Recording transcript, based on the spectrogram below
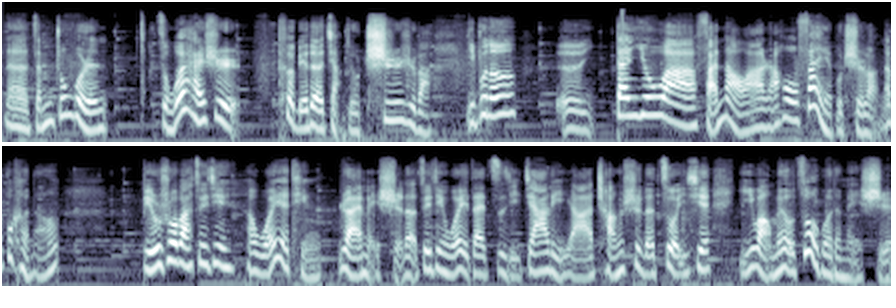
那咱们中国人，总归还是特别的讲究吃，是吧？你不能呃担忧啊、烦恼啊，然后饭也不吃了，那不可能。比如说吧，最近啊，我也挺热爱美食的。最近我也在自己家里呀，尝试的做一些以往没有做过的美食。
